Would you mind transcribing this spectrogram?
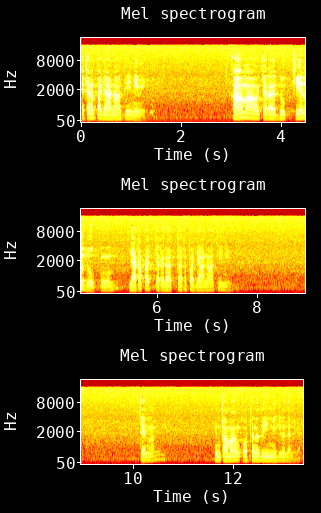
එතන පජානාති නෙමෙයි. කාමාවචර දුක් සියලු දුක් යටපත් කරගත්තට පජානාති නෙමෙයි. තේරුණාද? ඉතින් තමන් කොතනද ඉන්නේ කියලා දැනගන්න.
